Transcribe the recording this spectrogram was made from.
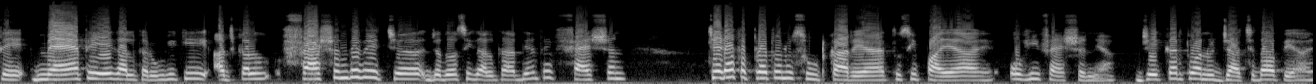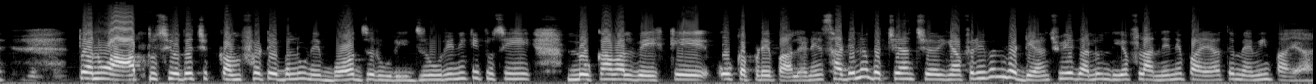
ਤੇ ਮੈਂ ਤੇ ਇਹ ਗੱਲ ਕਰੂੰਗੀ ਕਿ ਅੱਜ ਕੱਲ ਫੈਸ਼ਨ ਦੇ ਵਿੱਚ ਜਦੋਂ ਅਸੀਂ ਗੱਲ ਕਰਦੇ ਹਾਂ ਤੇ ਫੈਸ਼ਨ ਜਿਹੜਾ ਕੱਪੜਾ ਤੁਹਾਨੂੰ ਸੂਟ ਕਰ ਰਿਹਾ ਹੈ ਤੁਸੀਂ ਪਾਇਆ ਹੈ ਉਹੀ ਫੈਸ਼ਨ ਆ। ਜੇਕਰ ਤੁਹਾਨੂੰ ਜੱਚਦਾ ਪਿਆ ਹੈ, ਤੁਹਾਨੂੰ ਆਪ ਤੁਸੀਂ ਉਹਦੇ ਚ ਕੰਫਰਟੇਬਲ ਹੋਣੇ ਬਹੁਤ ਜ਼ਰੂਰੀ ਜ਼ਰੂਰੀ ਨਹੀਂ ਕਿ ਤੁਸੀਂ ਲੋਕਾਂ ਵੱਲ ਵੇਖ ਕੇ ਉਹ ਕੱਪੜੇ ਪਾ ਲੈਣੇ। ਸਾਡੇ ਨਾ ਬੱਚਿਆਂ 'ਚ ਜਾਂ ਫਿਰ ਇਵਨ ਵੱਡਿਆਂ 'ਚ ਇਹ ਗੱਲ ਹੁੰਦੀ ਹੈ ਫਲਾਣੇ ਨੇ ਪਾਇਆ ਤੇ ਮੈਂ ਵੀ ਪਾਇਆ।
